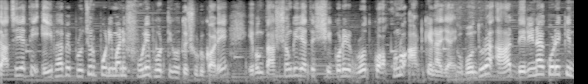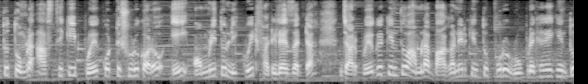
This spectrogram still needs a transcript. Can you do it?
গাছে যাতে এইভাবে প্রচুর পরিমাণে ফুলে ভর্তি হতে শুরু করে এবং তার সঙ্গে যাতে শেকড়ের গ্রোথ কখনো আটকে না যায়। বন্ধুরা, আর দেরি না করে কিন্তু তোমরা আজ থেকেই প্রয়োগ করতে শুরু করো এই অমৃত লিকুইড ফার্টিলাইজারটা যার প্রয়োগে কিন্তু আমরা বাগানের কিন্তু পুরো রূপরেখাকে কিন্তু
